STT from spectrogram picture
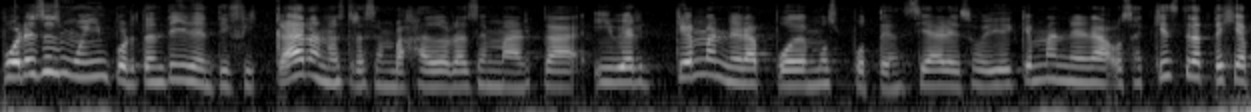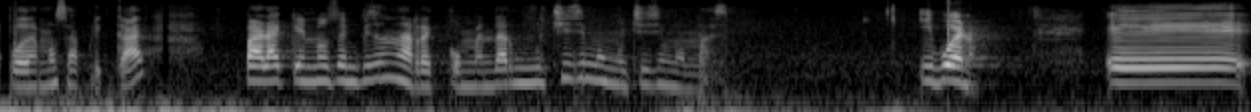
por eso es muy importante identificar a nuestras embajadoras de marca y ver qué manera podemos potenciar eso y de qué manera, o sea, qué estrategia podemos aplicar para que nos empiecen a recomendar muchísimo, muchísimo más. Y bueno, eh,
